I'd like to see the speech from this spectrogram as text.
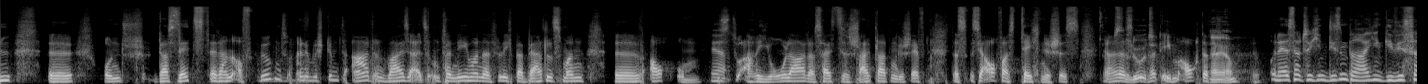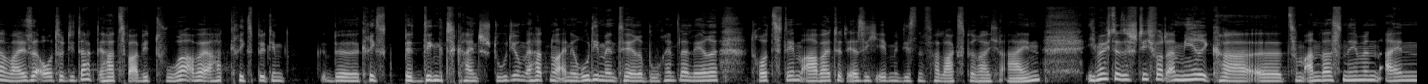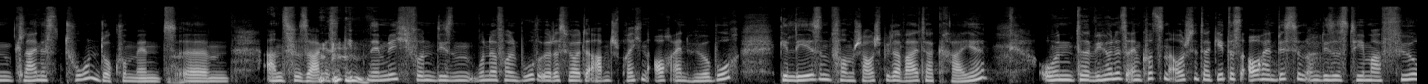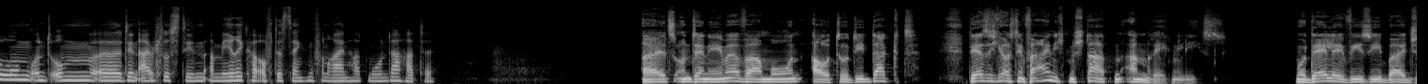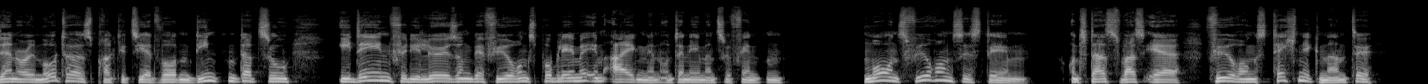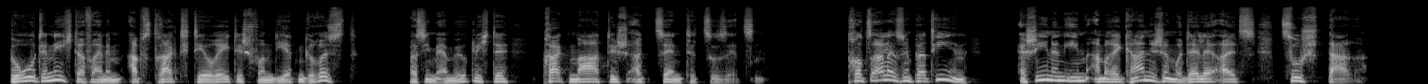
äh, und das setzt er dann auf irgendeine bestimmte Art und Weise als Unternehmer natürlich bei Bertelsmann äh, auch um. Bis zu Ariola, das heißt das Schallplattengeschäft, das ist ja auch was Technisches. Ja, Absolut. das gehört eben auch dazu. Und er ist natürlich in diesem Bereich in gewisser Weise Autodidakt. Er hat zwar Abitur, aber er hat kriegsbedingt kriegsbedingt kein Studium. Er hat nur eine rudimentäre Buchhändlerlehre. Trotzdem arbeitet er sich eben in diesen Verlagsbereich ein. Ich möchte das Stichwort Amerika äh, zum Anlass nehmen, ein kleines Tondokument ähm, anzusagen. Es gibt nämlich von diesem wundervollen Buch, über das wir heute Abend sprechen, auch ein Hörbuch, gelesen vom Schauspieler Walter Kreie. Und äh, wir hören jetzt einen kurzen Ausschnitt, da geht es auch ein bisschen um dieses Thema Führung und um äh, den Einfluss, den Amerika auf das Denken von Reinhard Mohn da hatte. Als Unternehmer war Mohn Autodidakt, der sich aus den Vereinigten Staaten anregen ließ. Modelle, wie sie bei General Motors praktiziert wurden, dienten dazu, Ideen für die Lösung der Führungsprobleme im eigenen Unternehmen zu finden. Mohns Führungssystem und das, was er Führungstechnik nannte, beruhte nicht auf einem abstrakt theoretisch fundierten Gerüst, was ihm ermöglichte, pragmatisch Akzente zu setzen. Trotz aller Sympathien erschienen ihm amerikanische Modelle als zu starr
